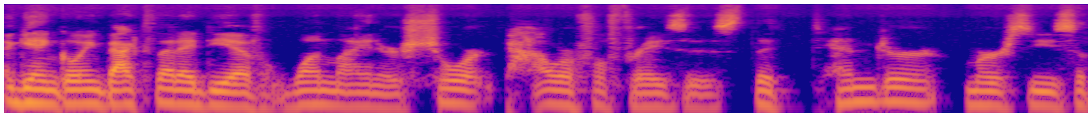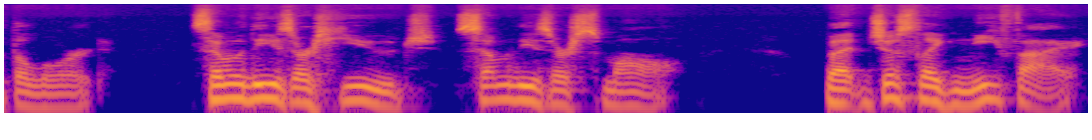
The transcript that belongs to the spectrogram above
Again, going back to that idea of one liner, short, powerful phrases, the tender mercies of the Lord. Some of these are huge, some of these are small. But just like Nephi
